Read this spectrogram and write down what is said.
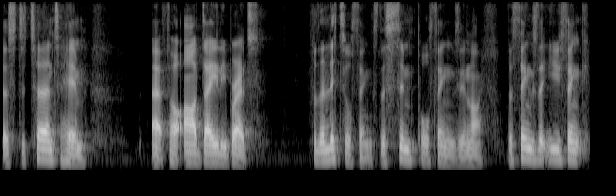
us to turn to him uh, for our daily bread, for the little things, the simple things in life, the things that you think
